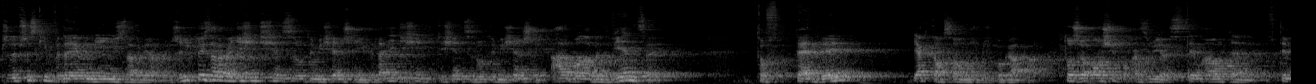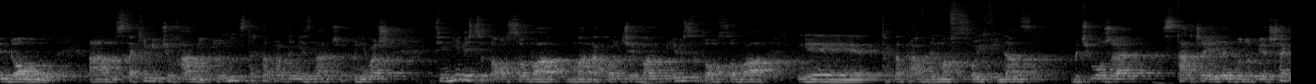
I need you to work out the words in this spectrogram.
przede wszystkim wydajemy mniej niż zarabiamy. Jeżeli ktoś zarabia 10 tysięcy złotych miesięcznie i wydaje 10 tysięcy złotych miesięcznie, albo nawet więcej, to wtedy jak ta osoba może być bogata? To, że on się pokazuje z tym autem, w tym domu, um, z takimi ciuchami, to nic tak naprawdę nie znaczy, ponieważ ty nie wiesz, co ta osoba ma na koncie w banku, nie wiesz, co ta osoba e, tak naprawdę ma w swoich finansach. Być może starcza jej ledwo do pierwszego,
